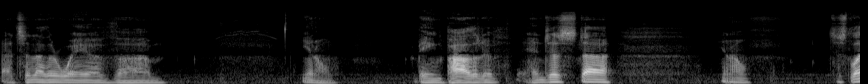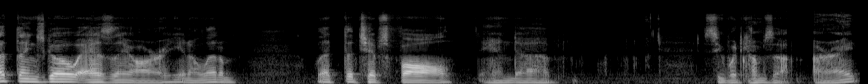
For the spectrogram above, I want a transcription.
That's another way of, um, you know, being positive and just, uh, you know, just let things go as they are. You know, let them, let the chips fall and uh, see what comes up. All right.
